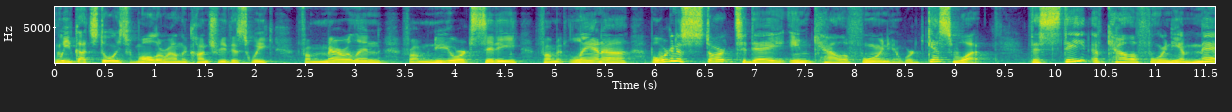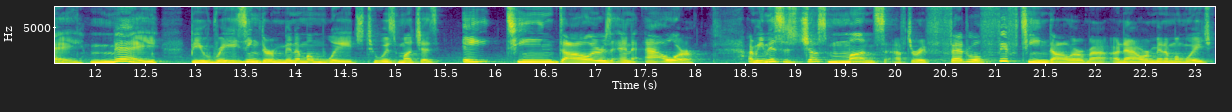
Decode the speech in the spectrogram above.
We've got stories from all around the country this week from Maryland, from New York City, from Atlanta. But we're going to start today in California, where guess what? The state of California may, may be raising their minimum wage to as much as $18 an hour. I mean, this is just months after a federal $15 an hour minimum wage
